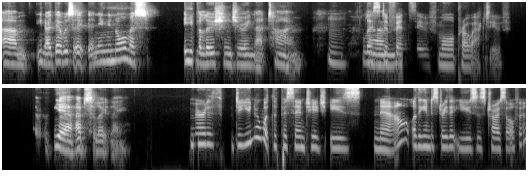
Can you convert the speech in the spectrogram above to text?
um, you know, there was a, an enormous evolution during that time. Mm. Less um, defensive, more proactive. Yeah, absolutely. Meredith, do you know what the percentage is now of the industry that uses Tri-Solfen?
